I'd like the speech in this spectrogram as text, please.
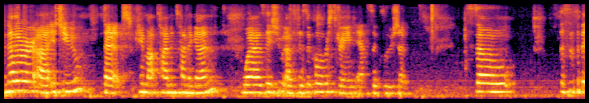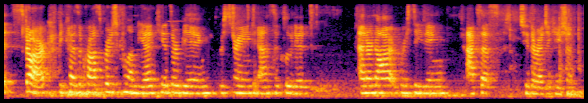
Another uh, issue that came up time and time again was the issue of physical restraint and seclusion. So this is a bit stark because across British Columbia, kids are being restrained and secluded and are not receiving access to their education.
